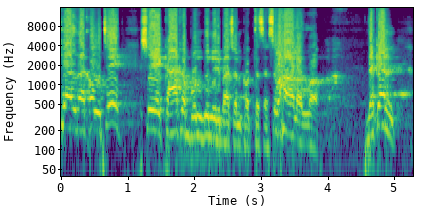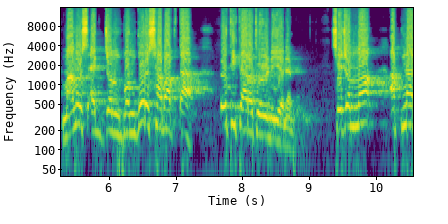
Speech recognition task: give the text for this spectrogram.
খেয়াল রাখা উচিত সে কাকে বন্ধু নির্বাচন করতেছে সুবহানাল্লাহ দেখেন মানুষ একজন বন্ধুর স্বভাবটা অতি তাড়াতাড়ি নিয়ে নেন সেজন্য আপনার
